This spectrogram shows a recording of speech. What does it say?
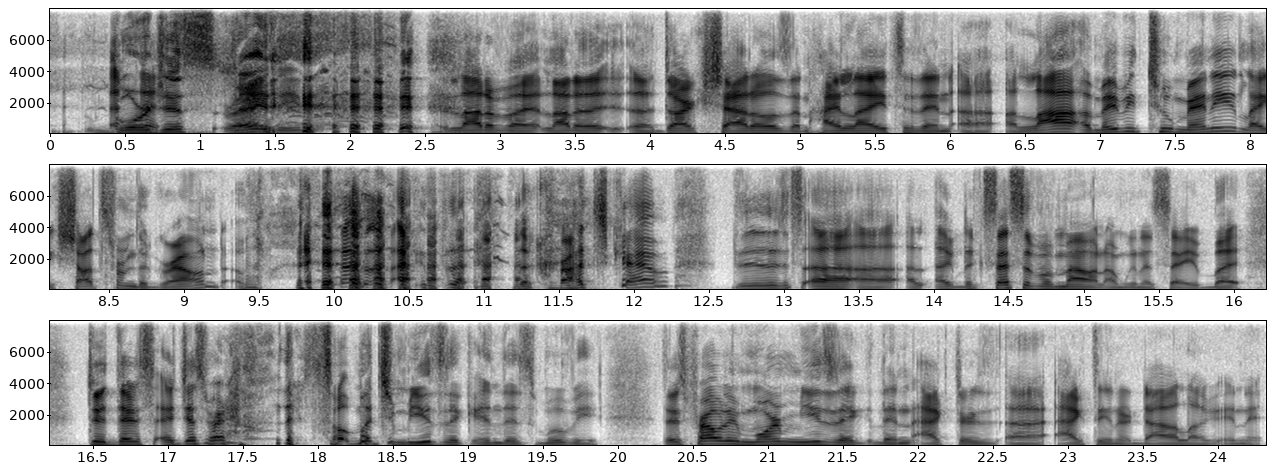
gorgeous right a lot of uh, a lot of uh, dark shadows and highlights, and then uh, a lot, uh, maybe too many, like shots from the ground of like the, the crotch cam. There's uh, uh, an excessive amount, I'm gonna say, but dude, there's I just read there's so much music in this movie. There's probably more music than actors uh, acting or dialogue in it.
